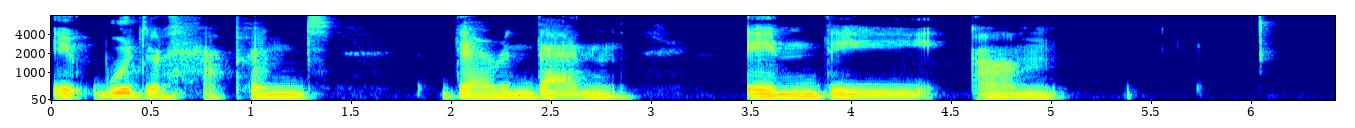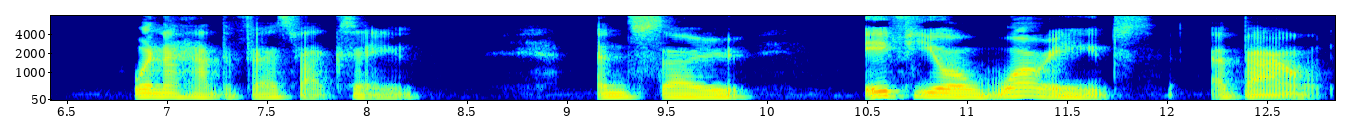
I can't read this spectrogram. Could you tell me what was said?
it would have happened there and then in the um when I had the first vaccine. And so if you're worried about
